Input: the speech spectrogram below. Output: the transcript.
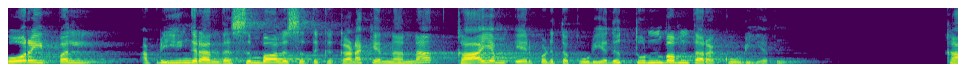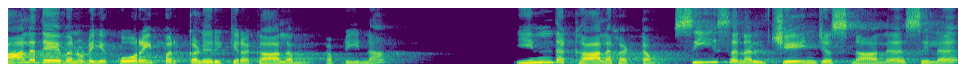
கோரைப்பல் அப்படிங்கிற அந்த சிம்பாலிசத்துக்கு கணக்கு என்னன்னா காயம் ஏற்படுத்தக்கூடியது துன்பம் தரக்கூடியது. காலதேவனுடைய கோரைப்பற்கள் இருக்கிற காலம் அப்படின்னா இந்த காலகட்டம் சீசனல் சேஞ்சஸ்னால சில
